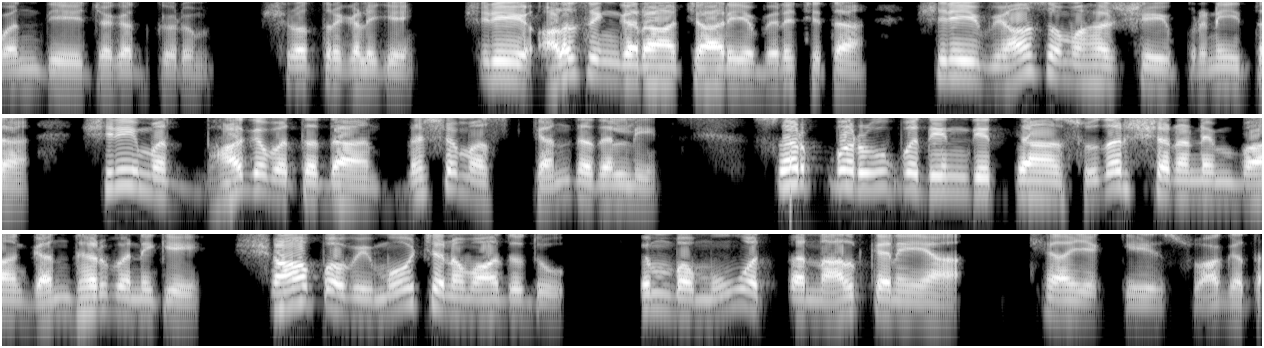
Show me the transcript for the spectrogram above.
ವಂದೇ ಜಗದ್ಗುರುಂ. ಶ್ರೋತೃಗಳಿಗೆ ಶ್ರೀ ಅಳಸಿಂಗರಾಚಾರ್ಯ ವಿರಚಿತ ಶ್ರೀ ವ್ಯಾಸ ಮಹರ್ಷಿ ಪ್ರಣೀತ ಶ್ರೀಮದ್ ಭಾಗವತದ ದಶಮ ಸ್ಕಂದದಲ್ಲಿ ಸರ್ಪರೂಪದಿಂದಿದ್ದ ಸುದರ್ಶನನೆಂಬ ಗಂಧರ್ವನಿಗೆ ಶಾಪ ವಿಮೋಚನವಾದುದು ಎಂಬ ಮೂವತ್ತ ನಾಲ್ಕನೆಯ ಅಧ್ಯಾಯಕ್ಕೆ ಸ್ವಾಗತ.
